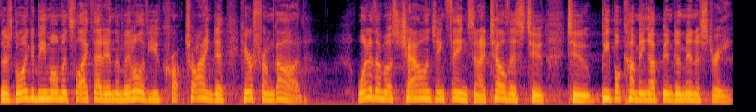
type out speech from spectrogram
There's going to be moments like that in the middle of you cr- trying to hear from God. One of the most challenging things, and I tell this to, to people coming up into ministry,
